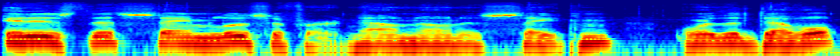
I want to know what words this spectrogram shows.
It is this same Lucifer, now known as Satan or the devil,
